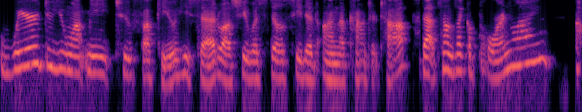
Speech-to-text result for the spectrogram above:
Where do you want me to fuck you? He said while she was still seated on the countertop. That sounds like a porn line.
